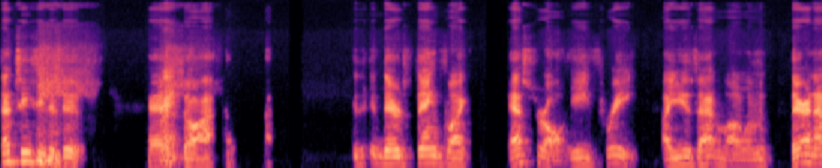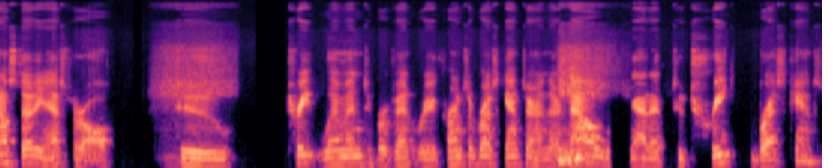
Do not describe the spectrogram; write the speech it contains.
That's easy to do. Okay, right. so I, I, there's things like estriol E3. I use that in a lot of women. They're now studying estriol to treat women to prevent reoccurrence of breast cancer, and they're mm-hmm. now looking at it to treat breast cancer.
